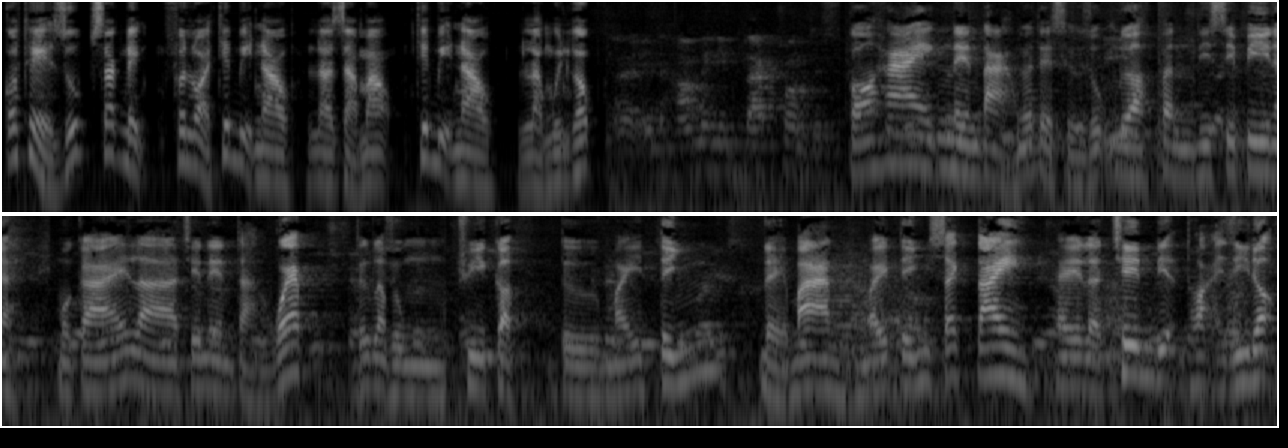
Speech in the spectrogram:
có thể giúp xác định phân loại thiết bị nào là giả mạo, thiết bị nào là nguyên gốc. Có hai nền tảng có thể sử dụng được phần DCP này. Một cái là trên nền tảng web, tức là dùng truy cập từ máy tính để bàn, máy tính sách tay hay là trên điện thoại di động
